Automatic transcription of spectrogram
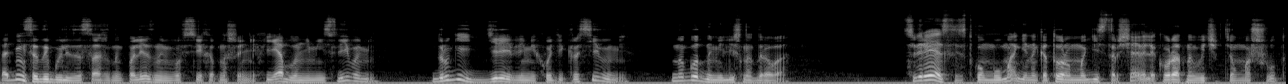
Одни сады были засажены полезными во всех отношениях яблонями и сливами, другие деревьями хоть и красивыми, но годными лишь на дрова. Сверяясь с листком бумаги, на котором магистр Щавель аккуратно вычертил маршрут,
